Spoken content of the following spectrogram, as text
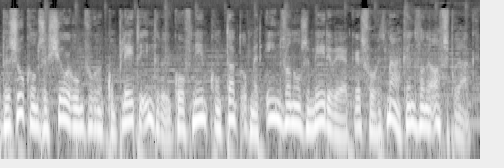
Bezoek onze showroom voor een complete indruk of neem contact op met een van onze medewerkers voor het maken van een afspraak.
